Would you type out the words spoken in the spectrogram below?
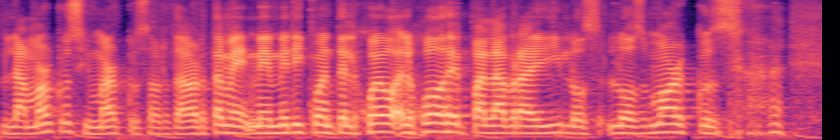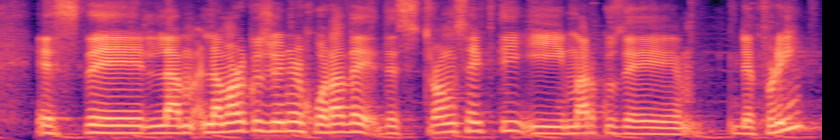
La Marcus y Marcus, ahorita, me, me, di cuenta, el juego, el juego de palabra ahí, los, los Marcus. este, la, Marcus Jr. jugará de, Strong Safety y Marcus de, de Free.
